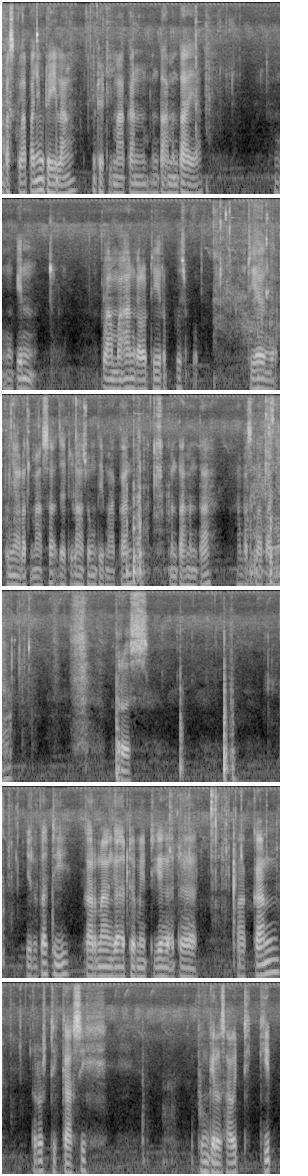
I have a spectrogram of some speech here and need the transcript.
Ampas kelapanya udah hilang udah dimakan mentah-mentah ya. Mungkin kelamaan kalau direbus dia nggak punya alat masak jadi langsung dimakan mentah-mentah ampas kelapanya. Terus itu tadi karena nggak ada media nggak ada pakan terus dikasih bungkil sawit dikit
